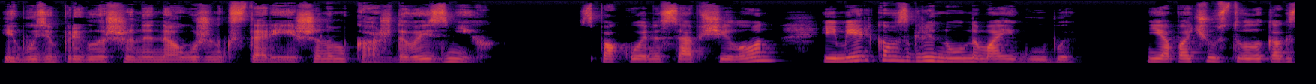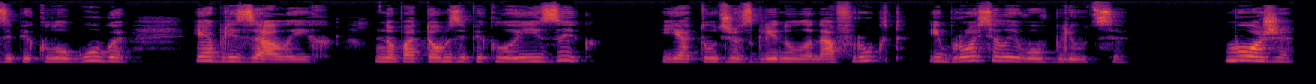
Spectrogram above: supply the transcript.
и будем приглашены на ужин к старейшинам каждого из них», – спокойно сообщил он и мельком взглянул на мои губы. Я почувствовала, как запекло губы, и облизала их, но потом запекло и язык. Я тут же взглянула на фрукт и бросила его в блюдце. «Боже,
